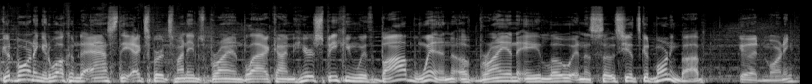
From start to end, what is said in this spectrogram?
Good morning and welcome to Ask the Experts. My name is Brian Black. I'm here speaking with Bob Wynn of Brian A. Lowe and Associates. Good morning, Bob. Good morning.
